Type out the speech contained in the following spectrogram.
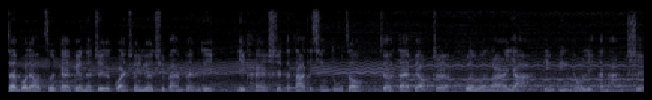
在柏辽兹改编的这个管弦乐曲版本里，一开始的大提琴独奏就代表着温文尔雅、彬彬有礼的男士。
